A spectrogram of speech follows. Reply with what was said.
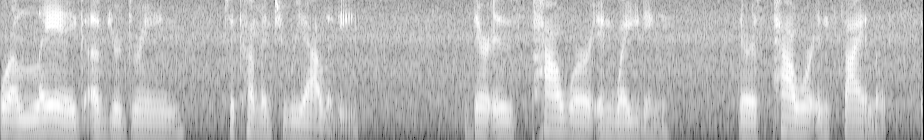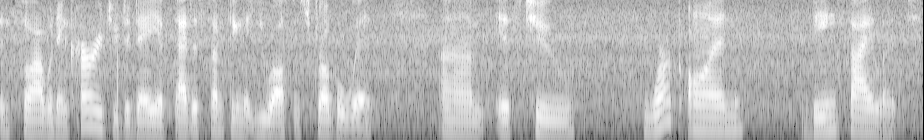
or a leg of your dream to come into reality. There is power in waiting. There is power in silence. And so I would encourage you today, if that is something that you also struggle with, um, is to work on being silent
